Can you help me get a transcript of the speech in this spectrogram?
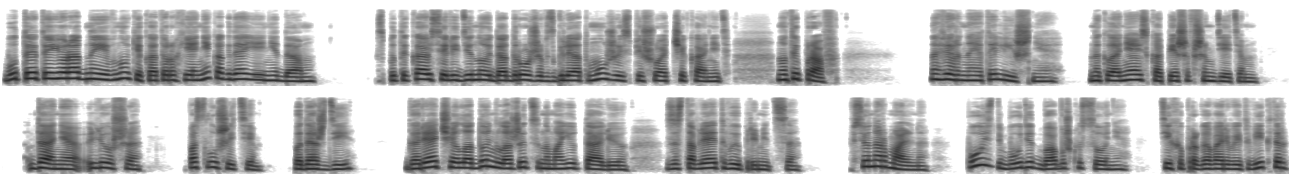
Будто это ее родные внуки, которых я никогда ей не дам. Спотыкаюсь о ледяной до дрожи взгляд мужа и спешу отчеканить. Но ты прав. Наверное, это лишнее. Наклоняюсь к опешившим детям. «Даня, Лёша, послушайте, подожди». Горячая ладонь ложится на мою талию, заставляет выпрямиться. Все нормально. Пусть будет бабушка Соня», — тихо проговаривает Виктор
